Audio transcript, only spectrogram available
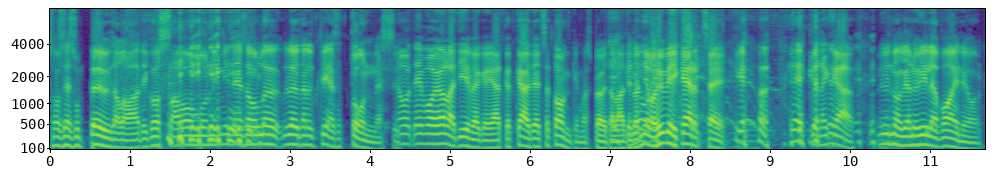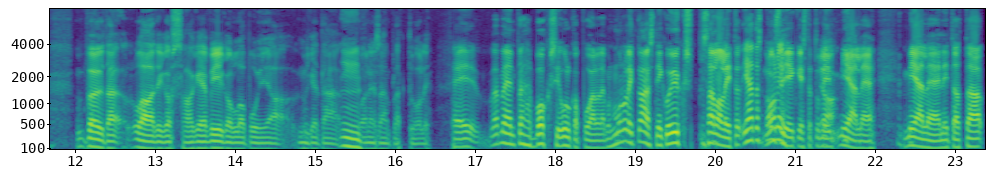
se on siellä sun pöytälaatikossa ollut, niin miten se on lö- löytänyt tiensä tonne sit? No, mutta ei voi olla, että JVG-jätkät käy, että sä tonkimassa pöytälaatikot. Ne Niillä on hyviä kertsejä. Ehkä ne käy. Nyt ne on käynyt Ilja Vainioon pöytälaatikossa hakee viikonlopun ja mikä tää Mm. toinen sämplätty oli. Hei, mä menen nyt vähän boksi ulkopuolelle, mutta mulla oli kans niinku yksi salaliitto. Ihan tästä Noniin. musiikista tuli Joo. mieleen, mieleen, niin tota,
